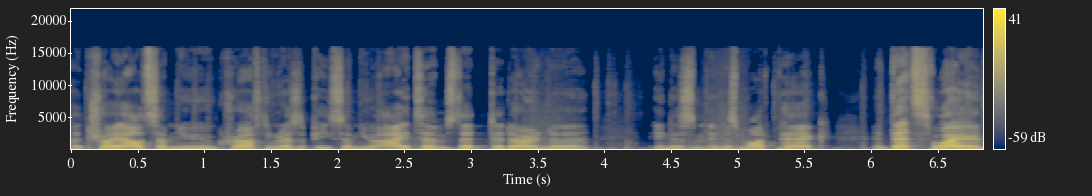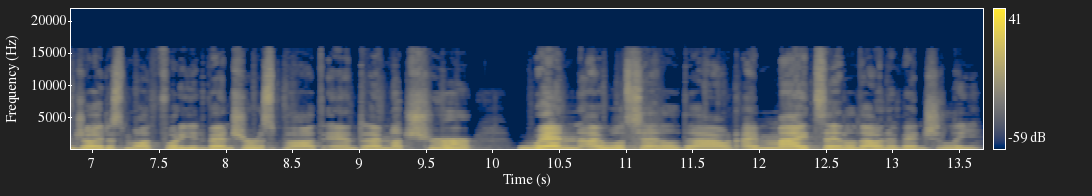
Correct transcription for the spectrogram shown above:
Uh, try out some new crafting recipes, some new items that, that are in the in this in this mod pack. And that's why I enjoy this mod for the adventurous part. And I'm not sure when I will settle down. I might settle down eventually.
